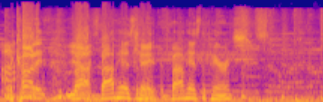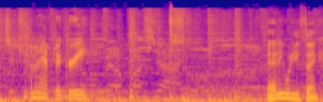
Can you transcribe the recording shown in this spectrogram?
I caught it. Yeah. Bob, Bob has the Okay. pa- Bob has the parents. I'm gonna have to agree. Eddie, what do you think?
